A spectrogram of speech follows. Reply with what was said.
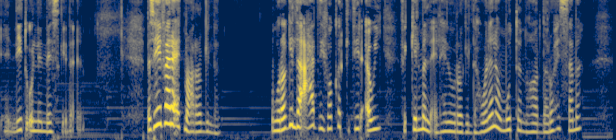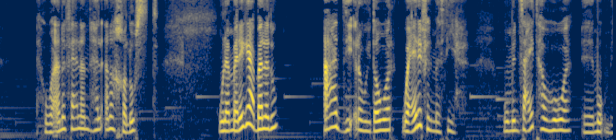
يعني ليه تقول للناس كده يعني. بس هي فرقت مع الراجل ده. والراجل ده قعد يفكر كتير قوي في الكلمة اللي قالها له الراجل ده. هو أنا لو مت النهارده أروح السما هو أنا فعلا هل أنا خلصت؟ ولما رجع بلده قعد يقرأ ويدور وعرف المسيح ومن ساعتها وهو آه، مؤمن.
